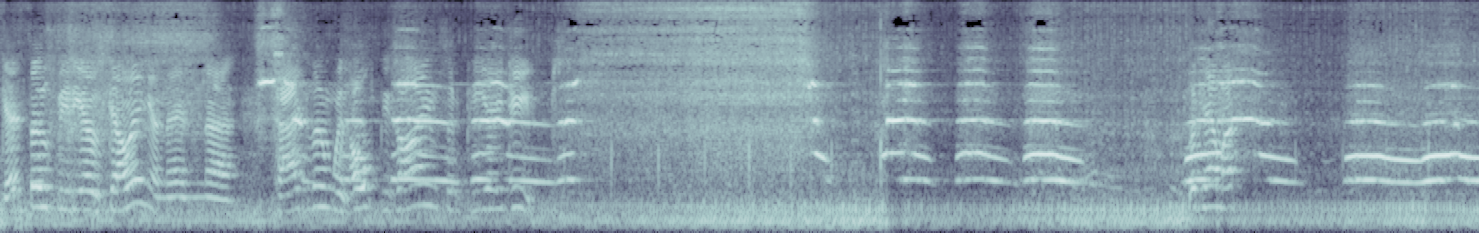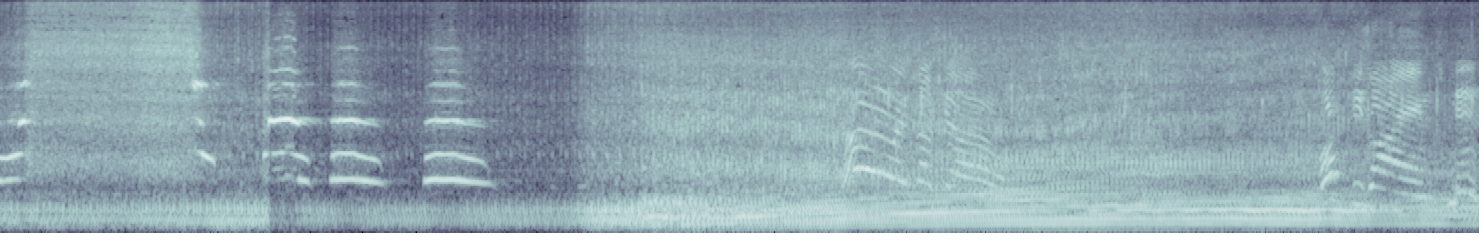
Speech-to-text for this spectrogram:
Get those videos going and then uh, Tag them with Hauk Designs and PA Jeeps. Hauk Designs with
